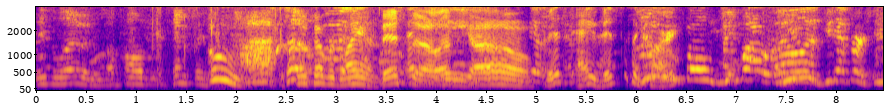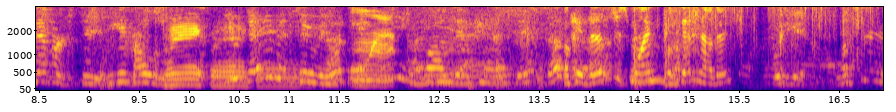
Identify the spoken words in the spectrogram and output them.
It's loaded. My phone's at ten percent. Snow covered land. Vista, let's go. Vista, hey, Vista's a card. Phone tomorrow. Well, uh, do that first. Do that first. Here, you get the hold of it. You gave it to me. What you mean? Why is that- Okay, that's just one. You got another. What's your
